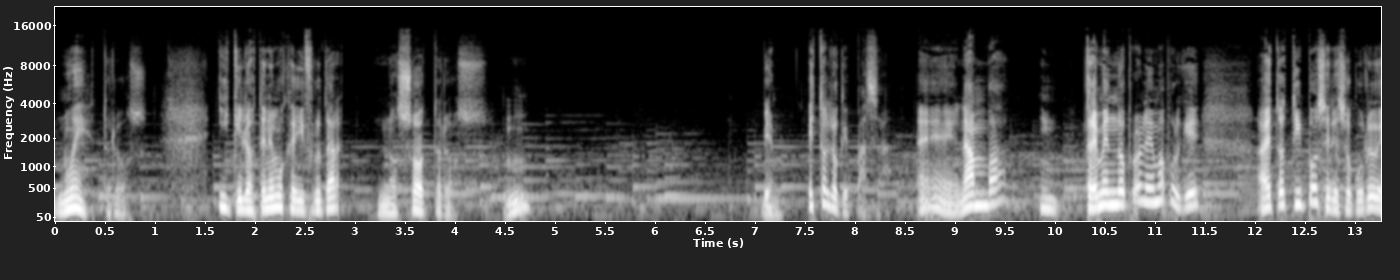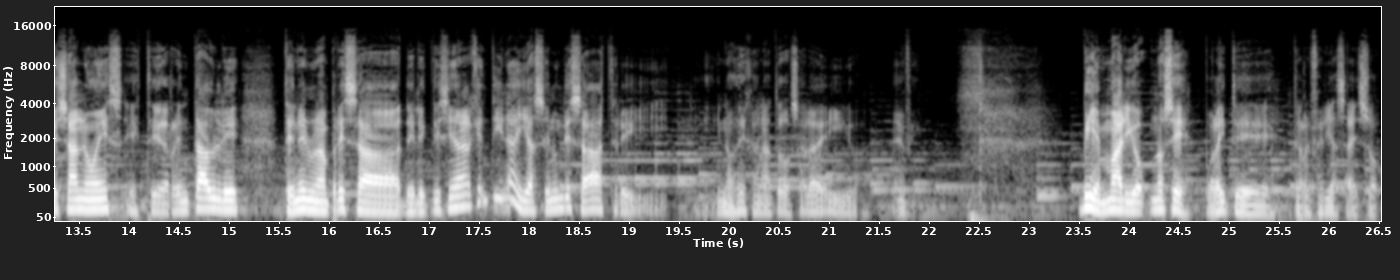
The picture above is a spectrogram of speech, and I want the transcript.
nuestros y que los tenemos que disfrutar nosotros. Bien, esto es lo que pasa. ¿eh? En AMBA, un tremendo problema porque a estos tipos se les ocurrió que ya no es este, rentable tener una empresa de electricidad en Argentina y hacen un desastre y, nos dejan a todos a la deriva. En fin. Bien, Mario, no sé, por ahí te, referías a eso.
